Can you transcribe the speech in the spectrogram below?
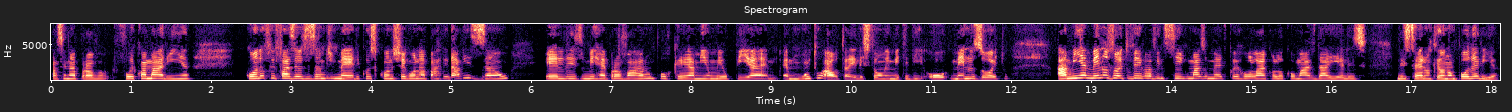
passei na prova, fui com a Marinha. Quando eu fui fazer os exames médicos, quando chegou na parte da visão, eles me reprovaram porque a minha miopia é, é muito alta. Eles estão no limite de oh, menos 8 a minha é menos 8,25, mas o médico errou lá e colocou mais, daí eles disseram que eu não poderia.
